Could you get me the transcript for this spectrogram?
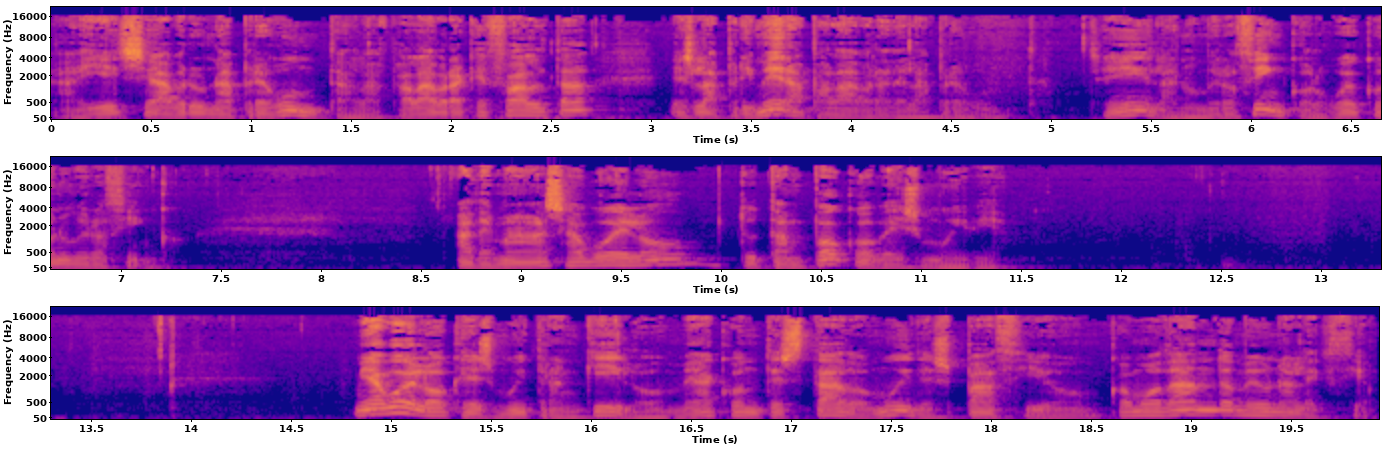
Ahí se abre una pregunta. La palabra que falta es la primera palabra de la pregunta. ¿Sí? La número 5, el hueco número 5. Además, abuelo, tú tampoco ves muy bien. Mi abuelo, que es muy tranquilo, me ha contestado muy despacio, como dándome una lección.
